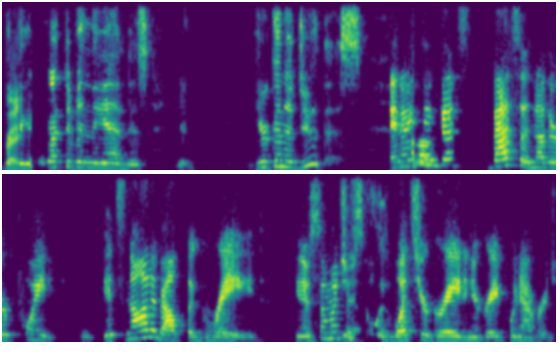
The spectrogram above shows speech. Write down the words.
but Right. the objective in the end is you're, you're going to do this And I think that's that's another point. It's not about the grade. You know, so much of school is what's your grade and your grade point average.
